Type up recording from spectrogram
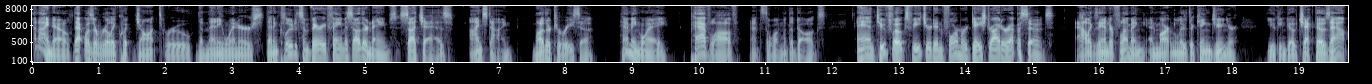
And I know that was a really quick jaunt through the many winners that included some very famous other names, such as Einstein, Mother Teresa, Hemingway, Pavlov, that's the one with the dogs, and two folks featured in former Daystrider episodes Alexander Fleming and Martin Luther King Jr. You can go check those out.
